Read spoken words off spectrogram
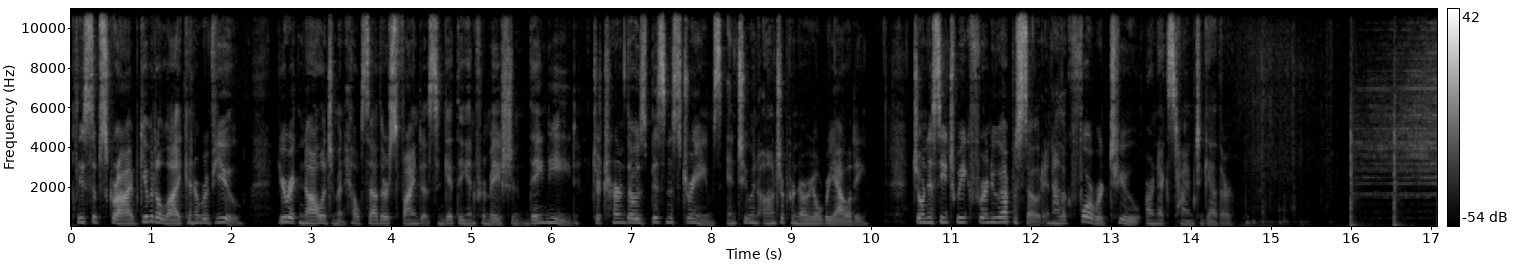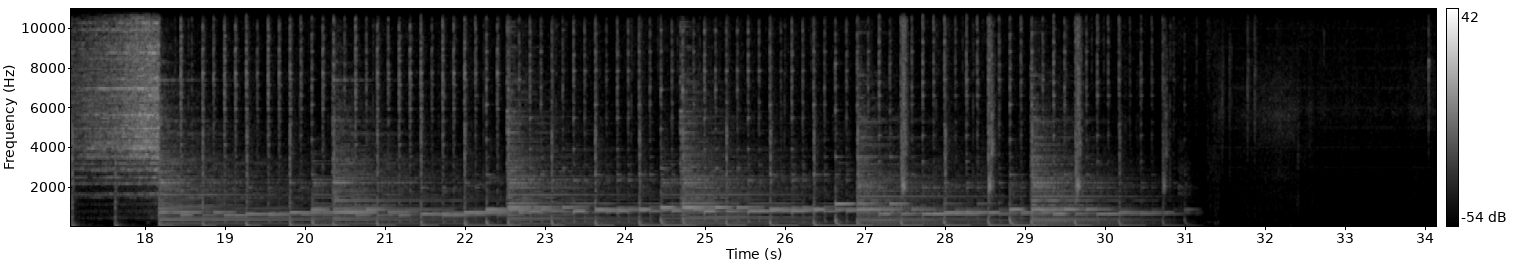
Please subscribe, give it a like, and a review. Your acknowledgement helps others find us and get the information they need to turn those business dreams into an entrepreneurial reality. Join us each week for a new episode, and I look forward to our next time together.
